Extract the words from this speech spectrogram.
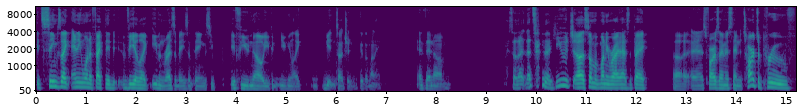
it seems like anyone affected via like even resumes and things, you, if you know, you can, you can like get in touch and get the money. And then, um, so that that's a huge uh, sum of money Riot has to pay. Uh, and as far as I understand, it's hard to prove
